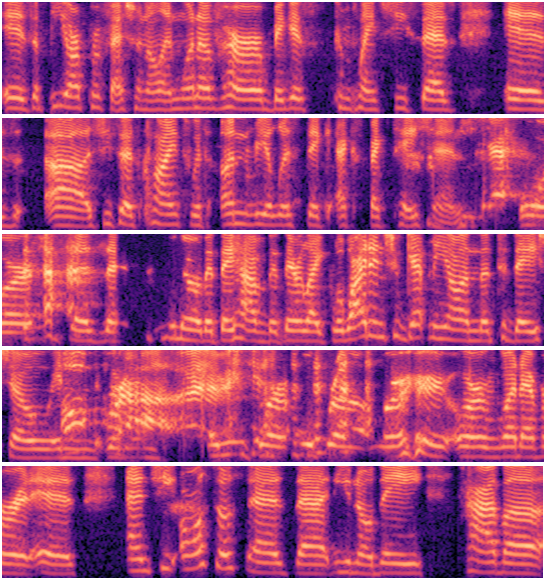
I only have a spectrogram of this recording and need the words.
is a pr professional and one of her biggest complaints she says is uh, she says clients with unrealistic expectations yes. or she says that you know that they have that they're like well why didn't you get me on the today show in Oprah. or Oprah or or whatever it is and she also says that you know they have a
